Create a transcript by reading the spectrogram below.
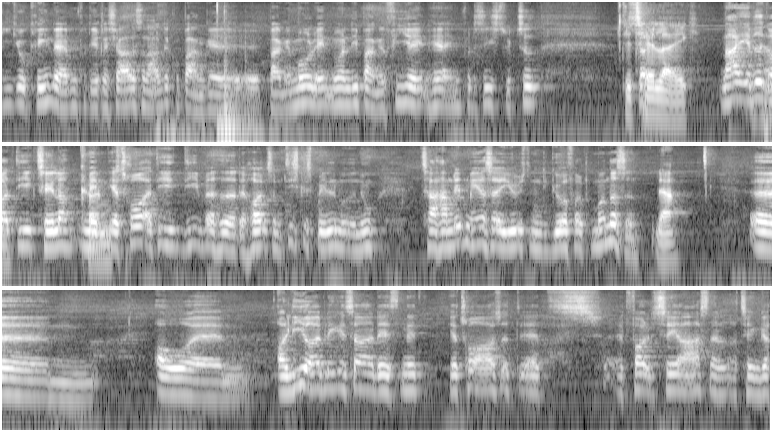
gik jo og grinede af dem, fordi Richarlison aldrig kunne banke, øh, banke mål ind. Nu har han lige banket fire ind her inden for det sidste stykke tid. Det Så- tæller ikke. Nej, jeg ved godt, de ikke tæller, Kønt. men jeg tror, at de, de hvad hedder det, hold, som de skal spille mod nu, tager ham lidt mere seriøst, end de gjorde for et par måneder siden. Ja. Øh, og, øh, og lige i øjeblikket, så er det sådan lidt, jeg tror også, at, at, at folk ser Arsenal og tænker,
